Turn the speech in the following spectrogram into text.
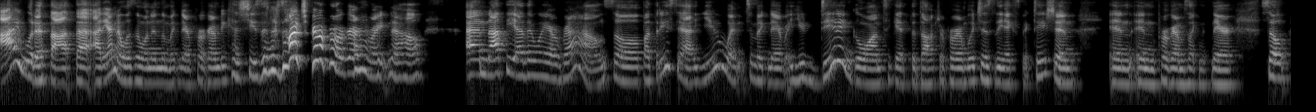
I would have thought that Ariana was the one in the McNair program because she's in a doctoral program right now and not the other way around. So, Patricia, you went to McNair, but you didn't go on to get the doctoral program, which is the expectation in in programs like McNair. So,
